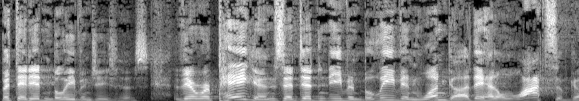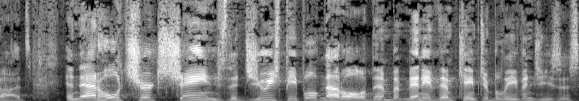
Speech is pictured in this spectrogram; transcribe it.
but they didn't believe in Jesus. There were pagans that didn't even believe in one God. They had lots of gods. And that whole church changed. The Jewish people, not all of them, but many of them came to believe in Jesus.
